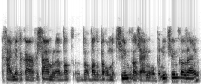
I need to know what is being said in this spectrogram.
Dan ga je met elkaar verzamelen wat, wat, waarom het slim kan zijn, waarom het niet slim kan zijn.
